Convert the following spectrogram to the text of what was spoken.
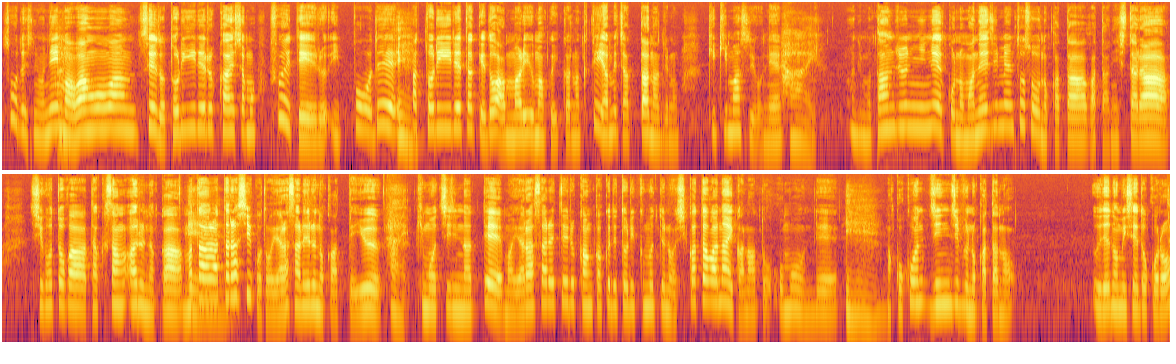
そうですよね、はい。今ワンオンワン制度取り入れる会社も増えている一方で、ええ。あ取り入れたけどあんまりうまくいかなくてやめちゃったなんていうの聞きますよね。はい、でも単純にねこのマネジメント層の方々にしたら仕事がたくさんある中またええ新しいことをやらされるのかっていうはい、気持ちになって、まあ、やらされてる感覚で取り組むっていうのは仕方がないかなと思うんで、えーまあ、ここ人事部の方の腕の見せ所 っ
